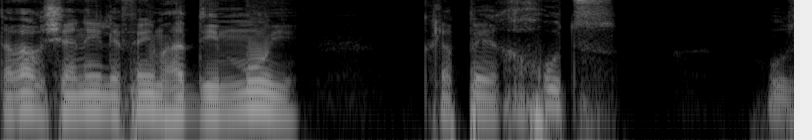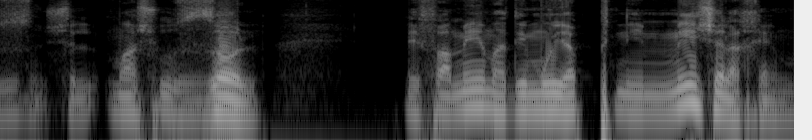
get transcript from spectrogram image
דבר שני, לפעמים הדימוי כלפי חוץ הוא של משהו זול. לפעמים הדימוי הפנימי שלכם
